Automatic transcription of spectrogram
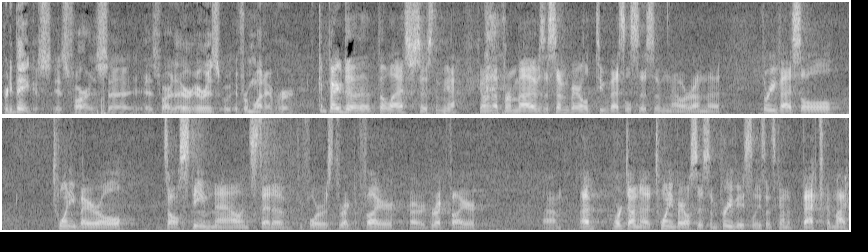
pretty big as, as far as uh, as far as or, or is from what I've heard. Compared to the last system, yeah. Going up from, uh, it was a seven barrel, two vessel system. Now we're on the three vessel, 20 barrel. It's all steam now instead of before it was direct fire or direct fire. Um, I've worked on a 20 barrel system previously, so it's kind of back to my,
